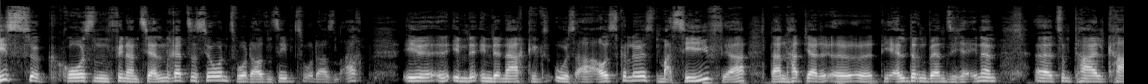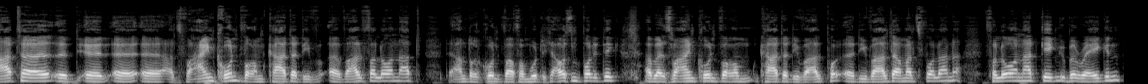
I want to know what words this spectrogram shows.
bis zur großen finanziellen Rezession 2007, 2008 in, in der Nachkriegs-USA ausgelöst, massiv, ja. Dann hat ja, äh, die Älteren werden sich erinnern, äh, zum Teil Carter, äh, äh, äh, also war ein Grund, warum Carter die äh, Wahl verloren hat. Der andere Grund war vermutlich Außenpolitik, aber es war ein Grund, warum Carter die Wahl, äh, die Wahl damals verloren, hat gegenüber Reagan.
